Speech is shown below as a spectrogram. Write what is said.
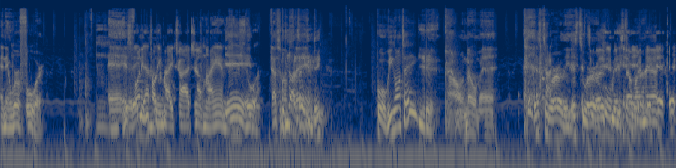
and then we're four. Mm. And it's yeah, funny. They definitely might try to jump Miami. Yeah, sure. that's what Who I'm saying. Taking, Who are we gonna take? Yeah, I don't know, man. It's too early. It's too it's early. Too early for right now. But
